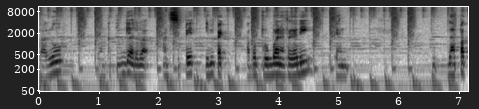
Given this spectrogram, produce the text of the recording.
Lalu yang ketiga adalah anticipate impact atau perubahan yang terjadi yang dapat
